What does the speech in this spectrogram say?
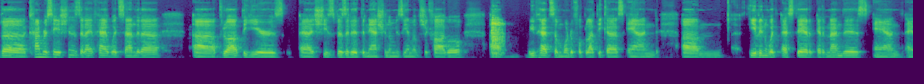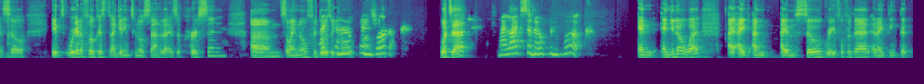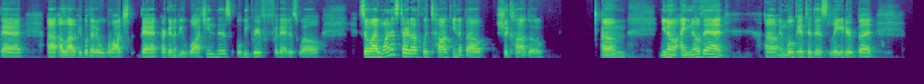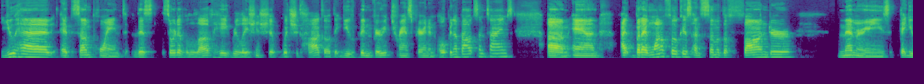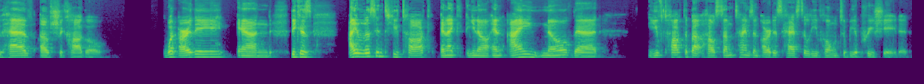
the conversations that I've had with Sandra uh, throughout the years. Uh, she's visited the National Museum of Chicago. Um, we've had some wonderful platicas, and um, even with Ester Hernandez, and and so it's we're going to focus on getting to know Sandra as a person. Um, so I know for those of you, book. what's that? My life's an open book and and you know what? I, I i'm i'm so grateful for that. And i think that that uh, a lot of people that are watched that are going to be watching this will be grateful for that as well. So i want to start off with talking about chicago. Um you know i know that uh, and we'll get to this later but you had at some point this sort of love hate relationship with chicago that you've been very transparent and open about sometimes. Um, and I, but i want to focus on some of the fonder memories that you have of Chicago. What are they? And because I listen to you talk and I, you know, and I know that you've talked about how sometimes an artist has to leave home to be appreciated.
